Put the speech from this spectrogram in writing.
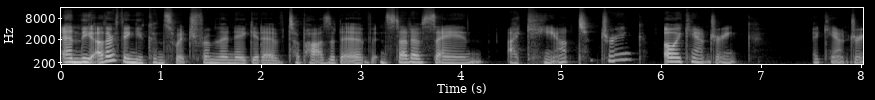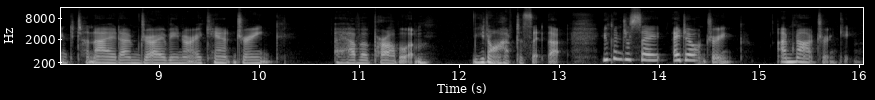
And the other thing you can switch from the negative to positive, instead of saying, I can't drink, oh, I can't drink. I can't drink tonight. I'm driving, or I can't drink. I have a problem. You don't have to say that. You can just say, I don't drink. I'm not drinking.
